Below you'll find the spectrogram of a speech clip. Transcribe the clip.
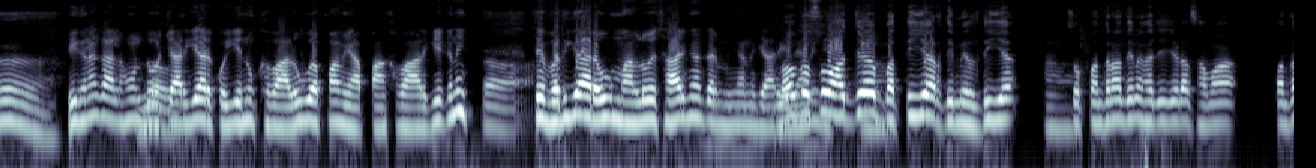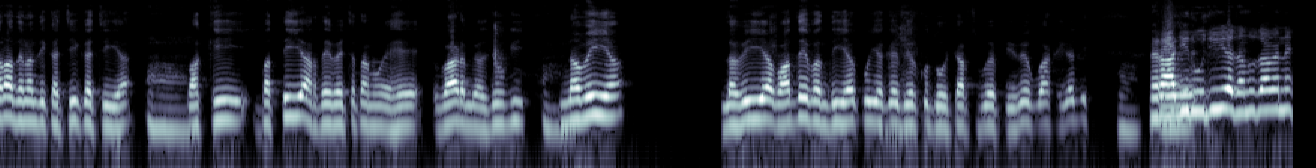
ਹਾਂ। ਠੀਕ ਹੈ ਨਾ ਗੱਲ? ਹੁਣ ਲਓ। 2-4000 ਕੋਈ ਇਹਨੂੰ ਖਵਾ ਲੂਗਾ ਭਾਵੇਂ ਆਪਾਂ ਖਵਾ ਲਈਏ ਕਿ ਨਹੀਂ? ਤੇ ਵਧੀਆ ਰਹੂ ਮੰਨ ਲਓ ਇਹ ਸਾਰੀਆਂ ਗਰਮੀਆਂ ਨਜ਼ਾਰੇ ਲਓ ਦੋਸਤੋ ਅੱਜ ਹਾਂ। 32000 ਦੀ ਮਿਲਦੀ ਆ। ਸੋ 15 ਦਿਨ ਹਜੇ ਜਿਹੜਾ ਸਮਾਂ 15 ਦਿਨਾਂ ਦੀ ਕੱਚੀ ਕੱਚੀ ਆ। ਬਾਕੀ 32000 ਦੇ ਵਿੱਚ ਤੁਹਾਨੂੰ ਇਹ ਵੜ ਮਿਲ ਜੂਗੀ। ਨਵੀਂ ਆ ਲਵੀ ਆ ਵਾਧੇ ਬੰਦੀ ਆ ਕੋਈ ਅੱਗੇ ਵੀਰ ਕੋ ਦੋ ਚਾਰ ਸੂਏ ਪੀਵੇਗਾ ਠੀਕ ਆ ਜੀ? ਫਿਰ ਰਾਜੀ ਰੂਜੀ ਆ ਸੰਧੂ ਸਾਹਿਬ ਇਹਨੇ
